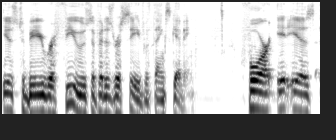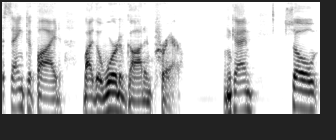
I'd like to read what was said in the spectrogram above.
is to be refused if it is received with thanksgiving, for it is sanctified by the word of God and prayer. Okay, so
